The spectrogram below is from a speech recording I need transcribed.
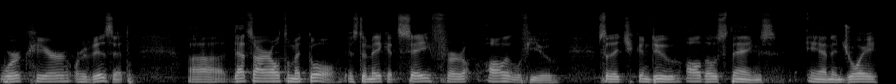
work here, or visit. Uh, that's our ultimate goal, is to make it safe for all of you so that you can do all those things and enjoy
